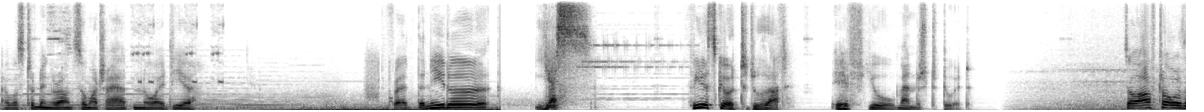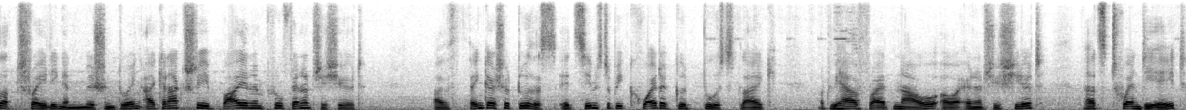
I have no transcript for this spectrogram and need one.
I was turning around so much I had no idea. Thread the needle. Yes! Feels good to do that, if you manage to do it. So after all that trading and mission doing, I can actually buy an improved energy shield. I think I should do this. It seems to be quite a good boost, like what we have right now, our energy shield. That's 28.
